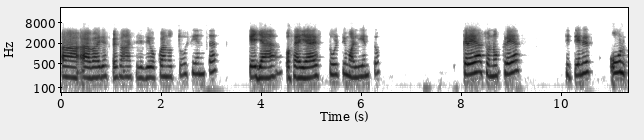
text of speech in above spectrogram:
a, varias personas y les digo, cuando tú sientas que ya, o sea, ya es tu último aliento, creas o no creas, si tienes un,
